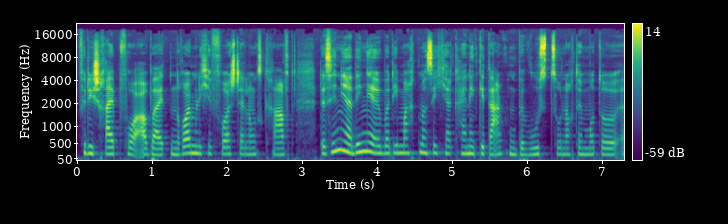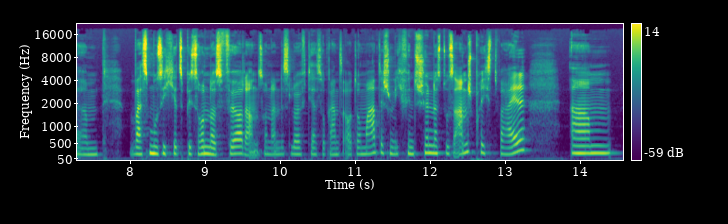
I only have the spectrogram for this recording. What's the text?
für die Schreibvorarbeiten, räumliche Vorstellungskraft. Das sind ja Dinge, über die macht man sich ja keine Gedanken bewusst, so nach dem Motto, ähm, was muss ich jetzt besonders fördern, sondern das läuft ja so ganz automatisch. Und ich finde es schön, dass du es ansprichst, weil ähm,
